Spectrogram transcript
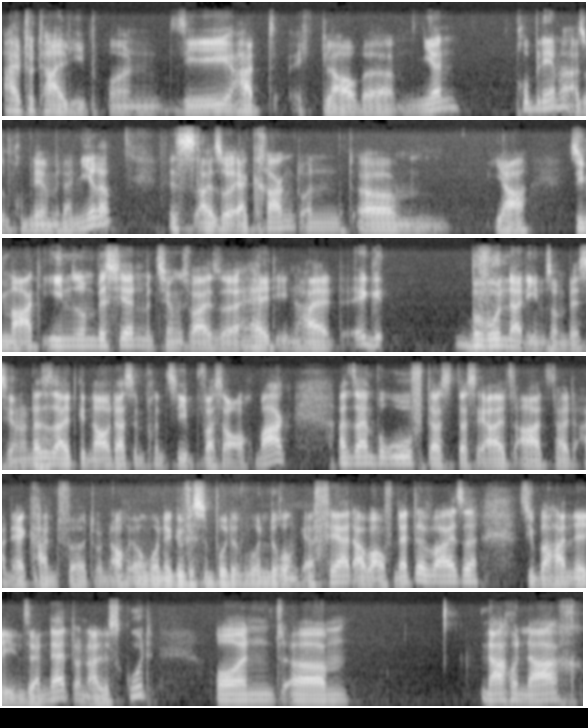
halt total lieb. Und sie hat, ich glaube, Nierenprobleme, also Probleme mit der Niere, ist also erkrankt und ähm, ja, sie mag ihn so ein bisschen, beziehungsweise hält ihn halt, äh, bewundert ihn so ein bisschen. Und das ist halt genau das im Prinzip, was er auch mag an seinem Beruf, dass, dass er als Arzt halt anerkannt wird und auch irgendwo eine gewisse Bewunderung erfährt, aber auf nette Weise. Sie behandelt ihn sehr nett und alles gut. Und ähm, nach und nach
